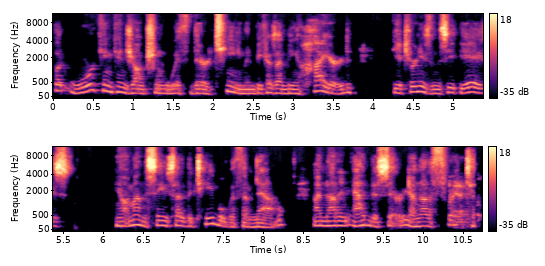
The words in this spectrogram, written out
but work in conjunction with their team. And because I'm being hired, the attorneys and the CPAs, you know, I'm on the same side of the table with them now. I'm not an adversary. I'm not a threat yeah.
